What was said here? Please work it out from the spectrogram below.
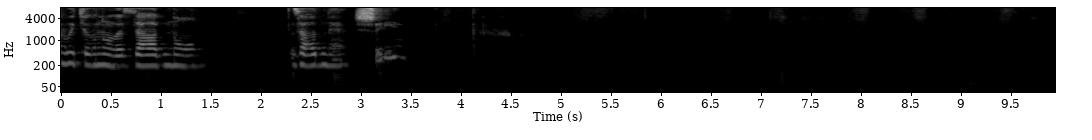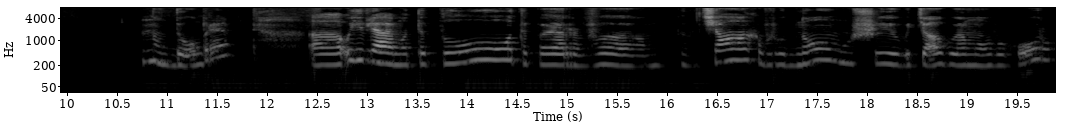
Витягнули за одно, за одне шиї. Ну, добре. Уявляємо тепло тепер в плечах, в грудному, шию витягуємо вгору,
